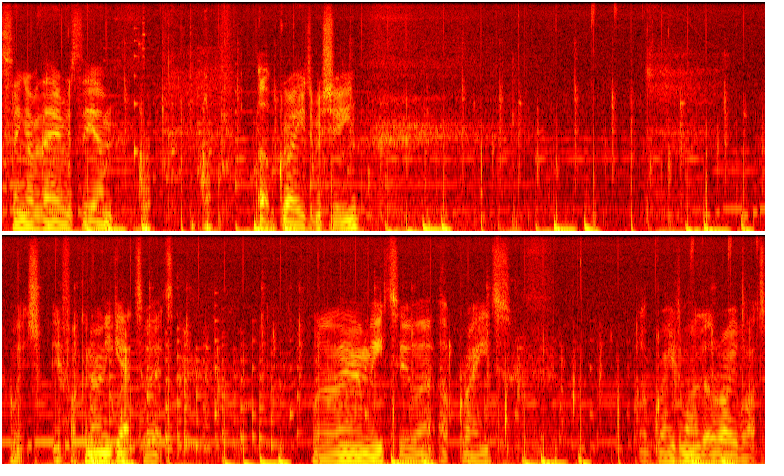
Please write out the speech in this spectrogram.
thing over there is the um, upgrade machine, which, if I can only get to it, will allow me to uh, upgrade upgrade my little robot.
